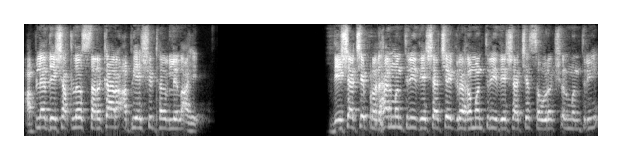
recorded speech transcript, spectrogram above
आपल्या देशातलं सरकार अपयशी ठरलेलं आहे. देशाचे प्रधानमंत्री देशाचे गृहमंत्री देशाचे संरक्षण मंत्री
